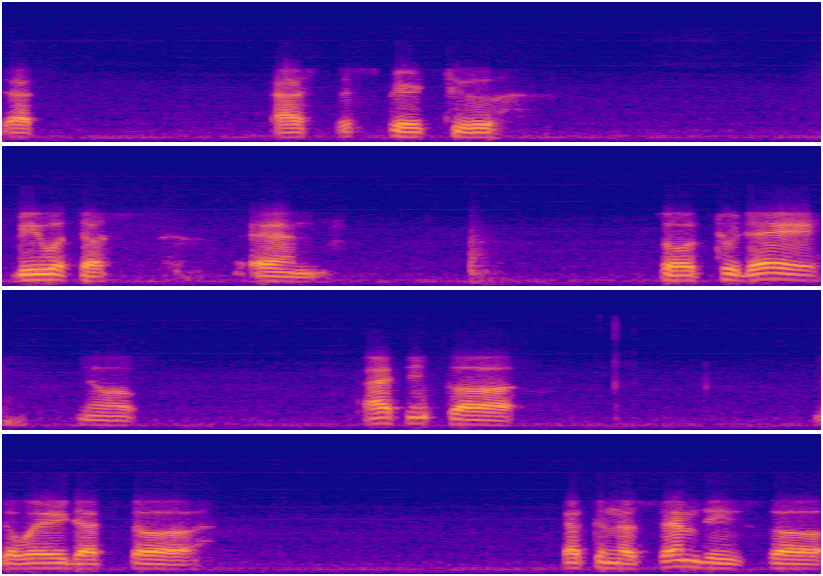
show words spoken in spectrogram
that asked the Spirit to be with us. And so today, you know, I think uh, the way that uh, back in the 70s, uh,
